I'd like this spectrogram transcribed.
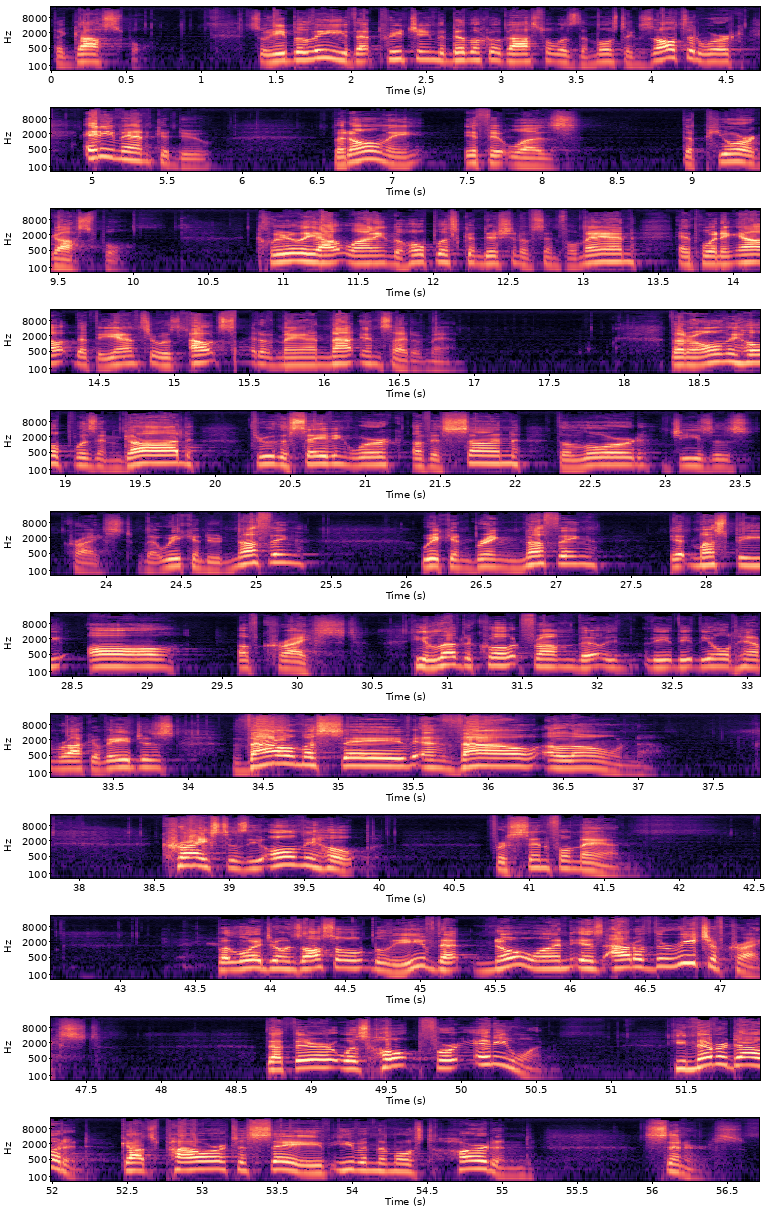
the gospel. So he believed that preaching the biblical gospel was the most exalted work any man could do, but only if it was the pure gospel, clearly outlining the hopeless condition of sinful man and pointing out that the answer was outside of man, not inside of man. That our only hope was in God through the saving work of his Son, the Lord Jesus Christ. That we can do nothing, we can bring nothing, it must be all of Christ. He loved to quote from the, the, the, the old hymn, Rock of Ages Thou must save, and thou alone. Christ is the only hope for sinful man. But Lloyd Jones also believed that no one is out of the reach of Christ, that there was hope for anyone. He never doubted God's power to save even the most hardened sinners.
